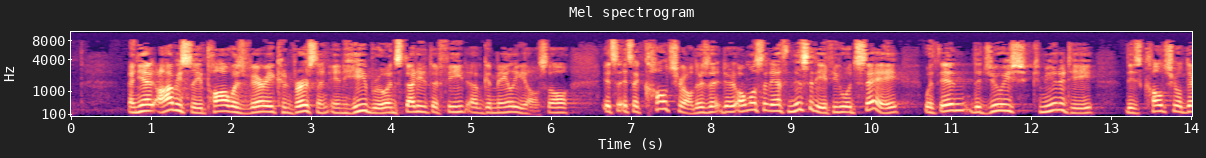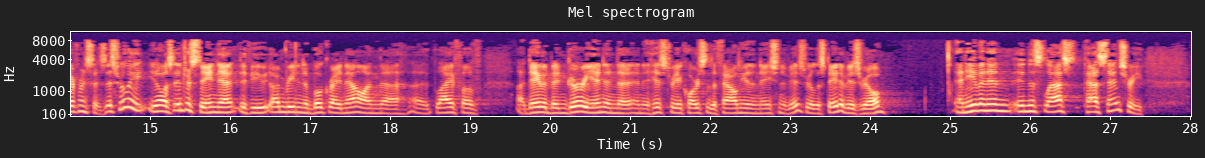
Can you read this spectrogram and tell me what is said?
And yet, obviously, Paul was very conversant in Hebrew and studied at the feet of Gamaliel. So it's, it's a cultural, there's, a, there's almost an ethnicity, if you would say, within the Jewish community. these cultural differences. It's really, you know, it's interesting that if you, I'm reading a book right now on the uh, life of uh, David Ben Gurion and the, and the history, of course, of the founding of the nation of Israel, the state of Israel. And even in, in this last past century,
